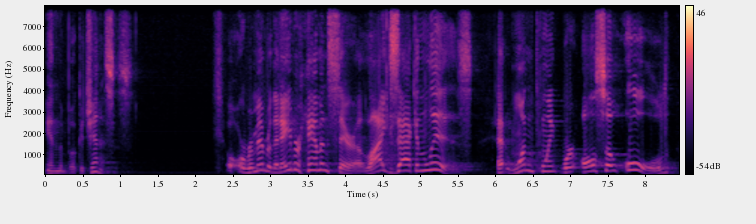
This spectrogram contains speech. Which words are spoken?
in the book of Genesis. Or remember that Abraham and Sarah, like Zach and Liz, at one point were also old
